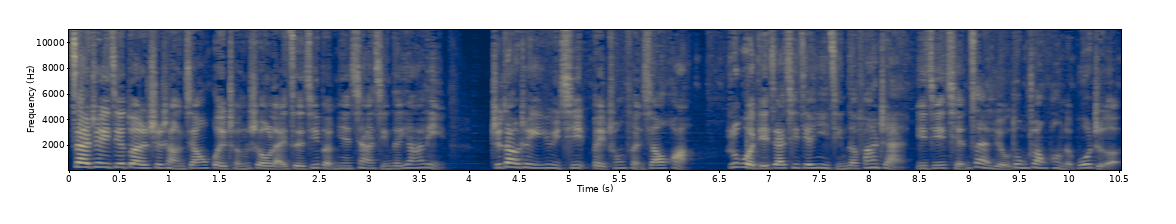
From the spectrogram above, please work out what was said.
在这一阶段，市场将会承受来自基本面下行的压力。直到这一预期被充分消化，如果叠加期间疫情的发展以及潜在流动状况的波折，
